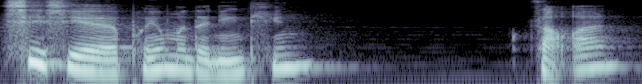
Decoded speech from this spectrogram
谢谢朋友们的聆听，早安。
